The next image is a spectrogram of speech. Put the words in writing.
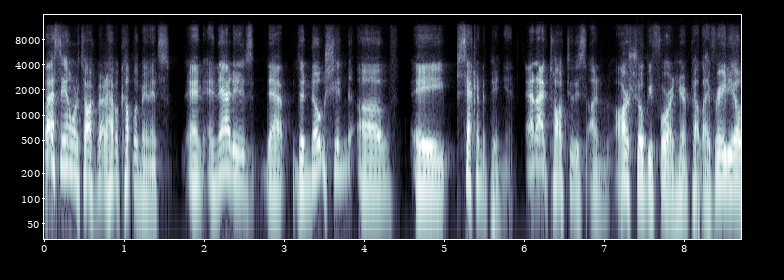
Last thing I want to talk about, I have a couple of minutes, and, and that is that the notion of a second opinion. And I've talked to this on our show before and here on Pet Life Radio.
